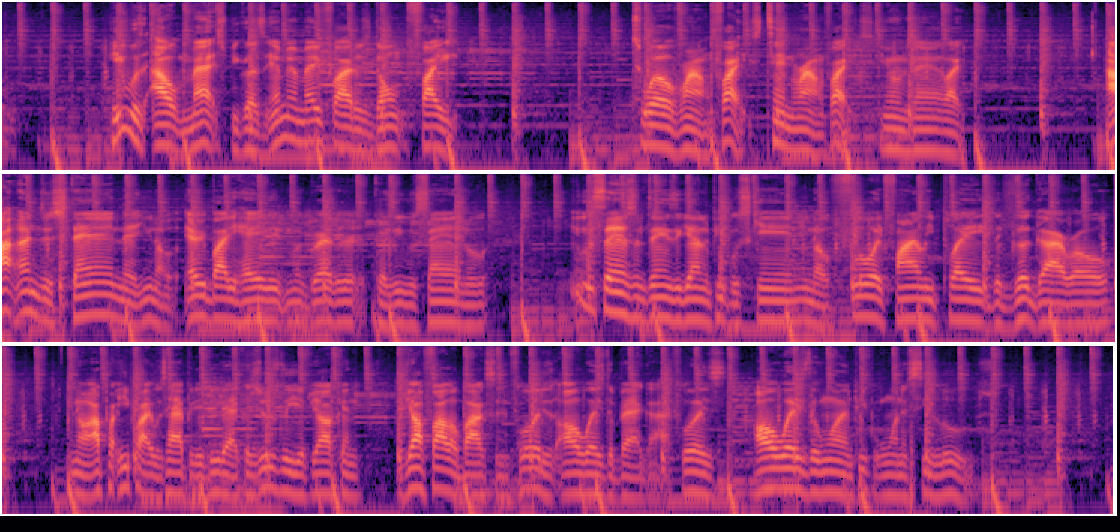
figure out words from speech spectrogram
He was outmatched because MMA fighters don't fight 12 round fights, 10 round fights. You know what I'm saying? Like, I understand that, you know, everybody hated McGregor because he was saying he was saying some things to get under people's skin. You know, Floyd finally played the good guy role. You know, I, he probably was happy to do that because usually if y'all can if y'all follow boxing, Floyd is always the bad guy. Floyd's always the one people want to see lose.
